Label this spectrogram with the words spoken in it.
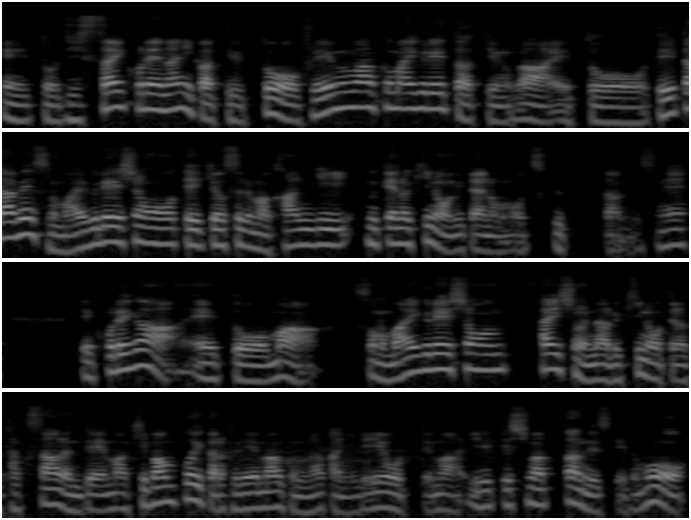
えー、と実際これ何かっていうと、フレームワーク migrator っていうのが、えー、とデータベースのマイグレーションを提供する、まあ、管理向けの機能みたいなものを作ったんですね。で、これが、えっ、と、まあ、そのマイグレーション対象になる機能っていうのはたくさんあるんで、まあ、基盤っぽいからフレームワークの中に入れようって、まあ、入れてしまったんですけども、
